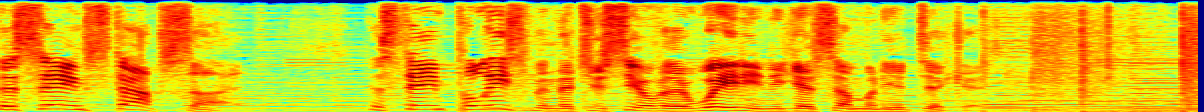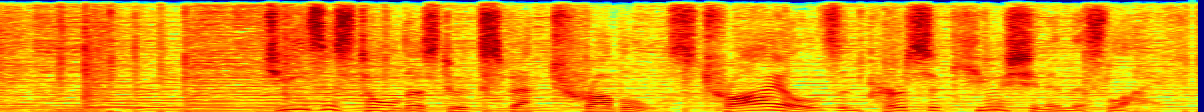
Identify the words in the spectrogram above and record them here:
the same stop sign, the same policeman that you see over there waiting to get somebody a ticket. Jesus told us to expect troubles, trials, and persecution in this life.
